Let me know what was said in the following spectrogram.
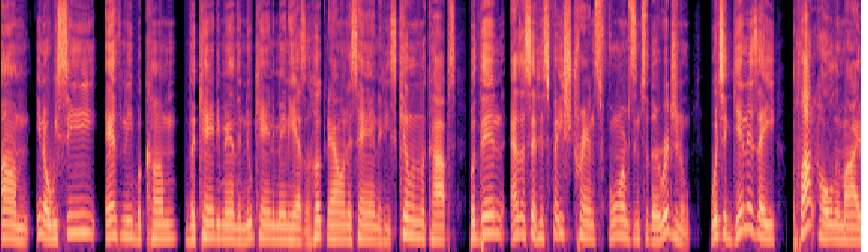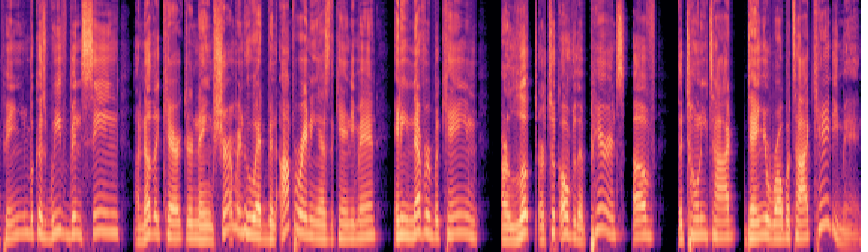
Um, you know, we see Anthony become the Candyman, the new Candyman. He has a hook now in his hand and he's killing the cops. But then, as I said, his face transforms into the original, which again is a plot hole, in my opinion, because we've been seeing another character named Sherman who had been operating as the Candyman and he never became or looked or took over the appearance of the Tony Todd, Daniel Robitaille Candyman.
